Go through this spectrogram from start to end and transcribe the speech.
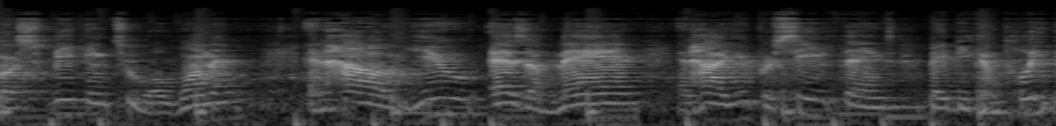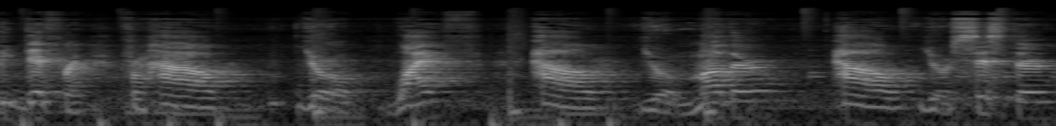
are speaking to a woman and how you as a man and how you perceive things may be completely different from how your wife, how your mother, how your sister,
